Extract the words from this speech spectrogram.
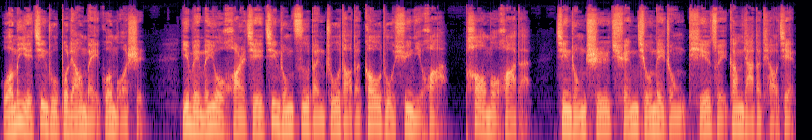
我们也进入不了美国模式。因为没有华尔街金融资本主导的高度虚拟化、泡沫化的金融吃全球那种铁嘴钢牙的条件，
